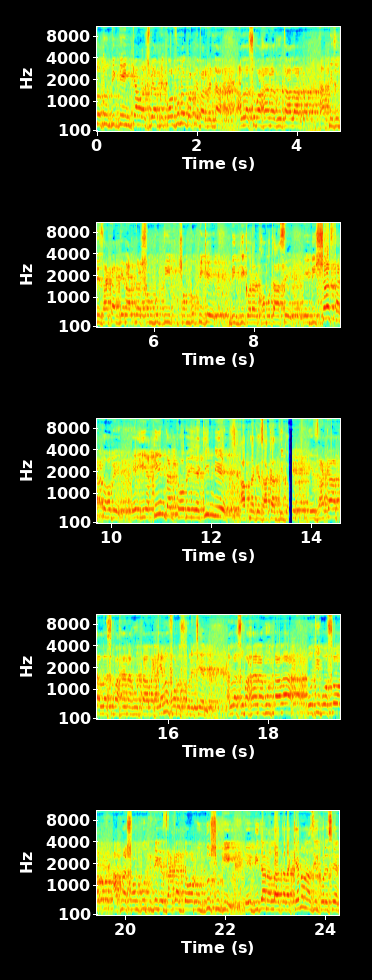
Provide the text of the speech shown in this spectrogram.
চতুর্দিক দিয়ে ইনকাম আসবে, আপনি কল্পনাও করতে পারবেন না। আল্লাহ সুবাহানাহু তাআলার, আপনি যদি জাকাত দেন, আপনার সম্পত্তি, সম্পত্তিকে বৃদ্ধি করার ক্ষমতা আছে। এই বিশ্বাস থাকতে হবে, এই একইন থাকতে হবে, এই একইন নিয়ে আপনাকে জাকাত দিতে হবে। এই জাকাত আল্লাহ সুবাহানাহু তাআলা কেন ফরজ করেছেন? আল্লাহ সুবাহানাহু তাআলা প্রতি বছর আপনার সম্পত্তি থেকে জাকাত দেওয়ার উদ্দেশ্য কি? এই বিধান আল্লাহ তালা কেন নাজিল করেছেন?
